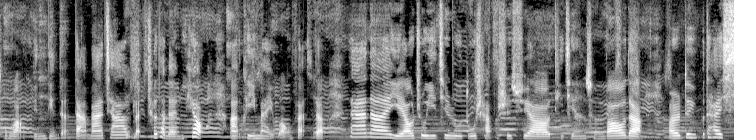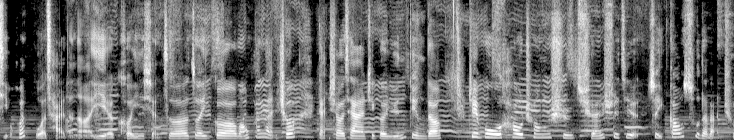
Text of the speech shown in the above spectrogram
通往云顶的大妈家缆车的缆票啊，可以买往返的。大家呢也要注意，进入赌场是需要提前存包的。而对于不太喜欢博彩的呢，也可以选择坐一个往返缆车，感受一下这个云顶的这部号称是全世界最高速的缆车，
